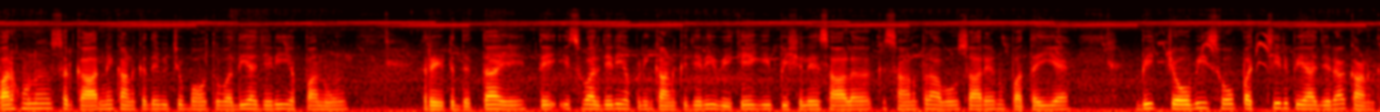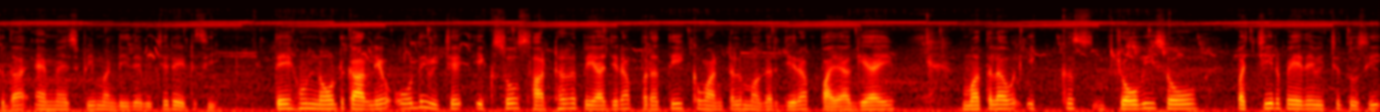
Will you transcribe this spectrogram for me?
ਪਰ ਹੁਣ ਸਰਕਾਰ ਨੇ ਕਣਕ ਦੇ ਵਿੱਚ ਬਹੁਤ ਵਧੀਆ ਜਿਹੜੀ ਆਪਾਂ ਨੂੰ ਰੇਟ ਦਿੱਤਾ ਏ ਤੇ ਇਸ ਵਾਰ ਜਿਹੜੀ ਆਪਣੀ ਕਣਕ ਜਿਹੜੀ ਵਿਕੇਗੀ, ਪਿਛਲੇ ਸਾਲ ਕਿਸਾਨ ਭਰਾਵੋ ਸਾਰਿਆਂ ਨੂੰ ਪਤਾ ਹੀ ਹੈ ਵੀ 2425 ਰੁਪਿਆ ਜਿਹੜਾ ਕਣਕ ਦਾ ਐਮਐਸਪੀ ਮੰਡੀ ਦੇ ਵਿੱਚ ਰੇਟ ਸੀ। ਤੇ ਹੁਣ ਨੋਟ ਕਰ ਲਿਓ, ਉਹਦੇ ਵਿੱਚ 160 ਰੁਪਿਆ ਜਿਹੜਾ ਪ੍ਰਤੀ ਕੁਆਂਟਲ ਮਗਰ ਜਿਹੜਾ ਪਾਇਆ ਗਿਆ ਏ। ਮਤਲਬ ਇੱਕ 2425 ਰੁਪਏ ਦੇ ਵਿੱਚ ਤੁਸੀਂ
